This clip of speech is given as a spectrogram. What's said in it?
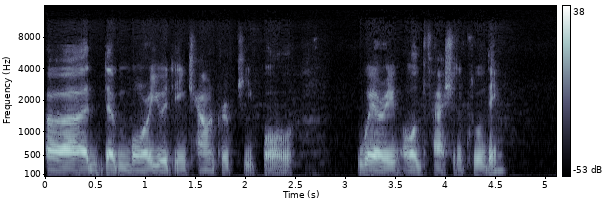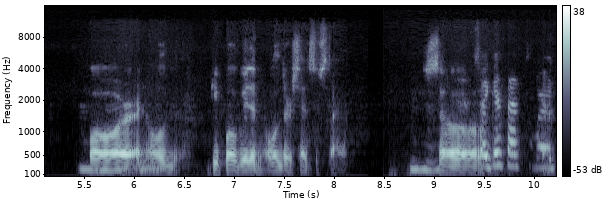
uh, the more you would encounter people wearing old-fashioned clothing or an old people with an older sense of style. Mhm. So, So I guess that's where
